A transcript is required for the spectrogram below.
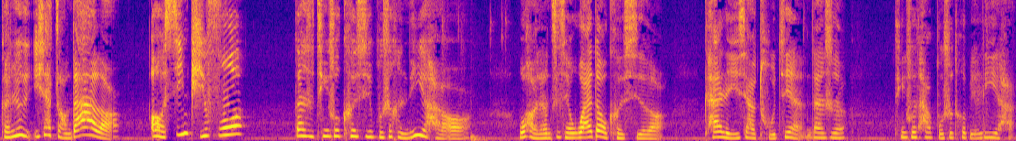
感觉一下长大了。哦，新皮肤。但是听说柯西不是很厉害哦，我好像之前歪到柯西了，开了一下图鉴，但是听说他不是特别厉害。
